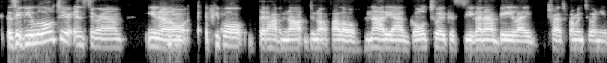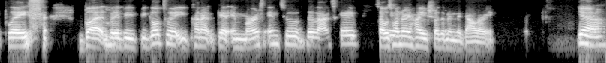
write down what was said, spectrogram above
because if you go to your Instagram, you know, people that have not do not follow Nadia, go to it because you're gonna be like transforming to a new place. but but if you, if you go to it, you kind of get immersed into the landscape. So I was wondering how you show them in the gallery. Yeah.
